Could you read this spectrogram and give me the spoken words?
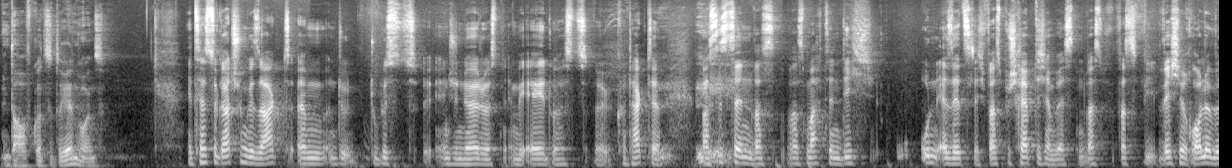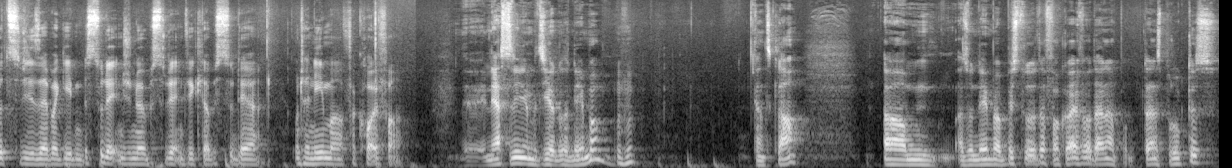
Und darauf konzentrieren wir uns. Jetzt hast du gerade schon gesagt, ähm, du, du bist Ingenieur, du hast ein MBA, du hast äh, Kontakte. Was ist denn, was, was macht denn dich unersetzlich? Was beschreibt dich am besten? Was, was, wie, welche Rolle würdest du dir selber geben? Bist du der Ingenieur, bist du der Entwickler, bist du der Unternehmer, Verkäufer? In erster Linie mit Sicherheit Unternehmer, mhm. ganz klar. Ähm, also nebenbei bist du der Verkäufer deiner, deines Produktes,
